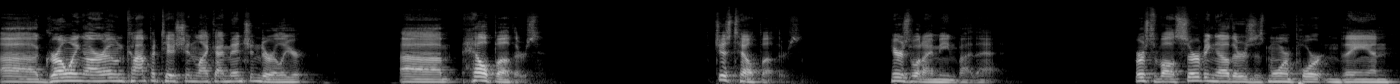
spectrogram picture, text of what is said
uh, growing our own competition, like I mentioned earlier. Um, help others. Just help others. Here's what I mean by that. First of all, serving others is more important than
